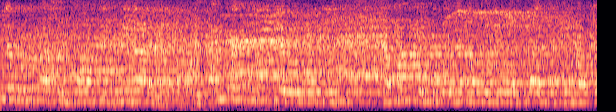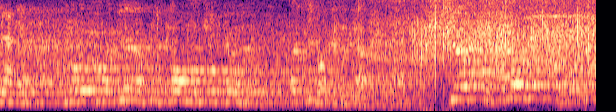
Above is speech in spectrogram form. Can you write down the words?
первых наших золотых медалей. И кому как не тебе выводить команду, которая находится в стадии становления к новым победам и к новому чемпионству. Спасибо, капитан. Счастья, здоровья.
